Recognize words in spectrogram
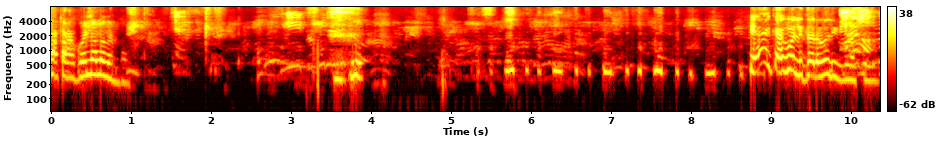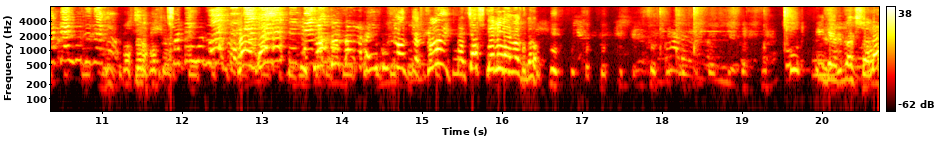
টাকাটা গইলা লবেন ভাই কে কে গলি তোর গলি মাসি চাষ করে তো বাক্স না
